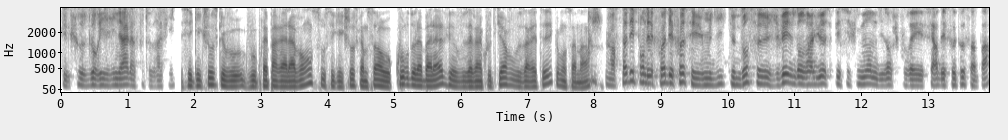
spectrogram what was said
quelque chose d'original à photographier? C'est quelque chose que vous, que vous préparez à l'avance ou c'est quelque chose comme ça au cours de la balade Vous avez un coup de cœur, vous vous arrêtez? Comment ça marche? Alors ça dépend des fois. Des fois, c'est je me dis que dans ce, je vais dans un lieu spécifiquement en me disant que je pourrais faire des photos sympas.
